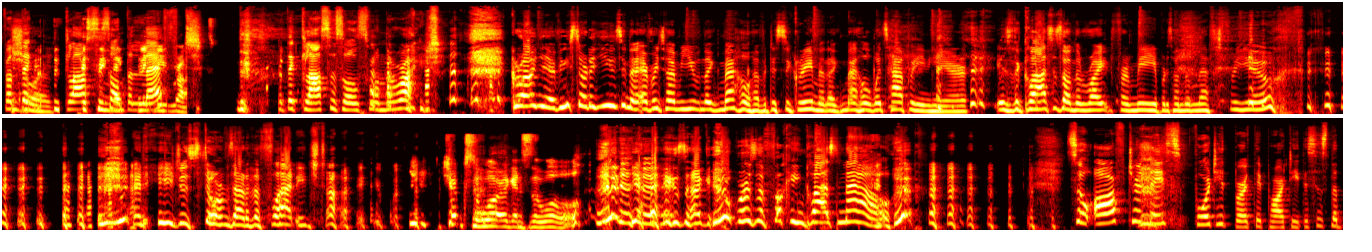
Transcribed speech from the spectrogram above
From Sure. the glasses on the left, right. But the glasses also on the right. Gráinne, have you started using it every time you and like Mehul have a disagreement? Like Mehul, what's happening here? Is the glasses on the right for me, but it's on the left for you? and he just storms out of the flat each time. He Chucks the war against the wall. yeah, exactly. Where's the fucking glass now? So after this 40th birthday party, this is the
